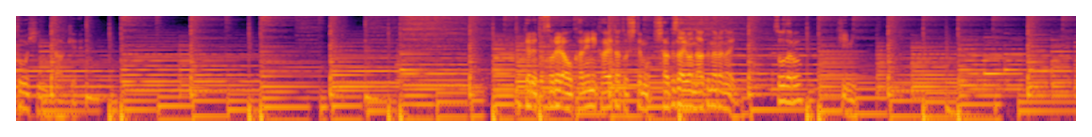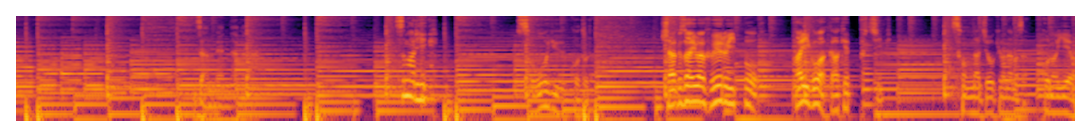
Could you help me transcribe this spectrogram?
骨董品だけ。けれどそれらを金に変えたとしても借財はなくならない。そうだろ？君。残念な。がらつまり借財は増える一方背後は崖っぷち。そんな状況なのさこの家は。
